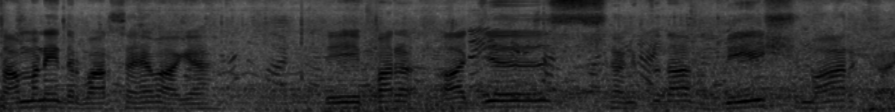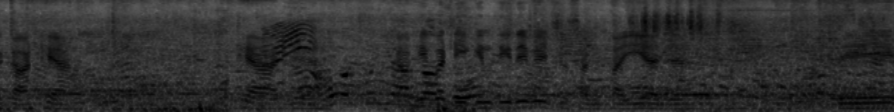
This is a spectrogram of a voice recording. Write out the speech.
ਸਾਹਮਣੇ ਦਰਬਾਰ ਸਾਹਿਬ ਆ ਗਿਆ। ਤੇ ਪਰ ਅੱਜ ਸੰਗਤ ਦਾ ਬੇਸ਼ੁਮਾਰ ਕ- ਇਕੱਠ ਆ ਇਕੱਠਿਆ ਅੱਜ ਕਾਫੀ ਵੱਡੀ ਗਿਣਤੀ ਦੇ ਵਿੱਚ ਸੰਗਤ ਆਈ ਅੱਜ। ਤੇ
